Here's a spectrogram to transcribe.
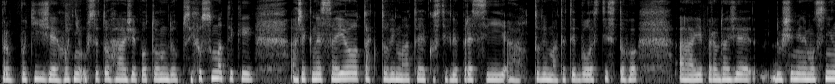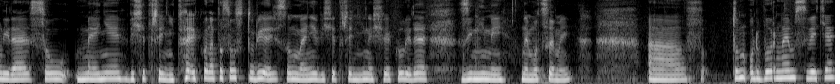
pro potíže, hodně už se to háže potom do psychosomatiky a řekne se, jo, tak to vy máte jako z těch depresí a to vy máte ty bolesti z toho. A je pravda, že duševně nemocní lidé jsou méně vyšetření. To je jako na to jsou studie, že jsou méně vyšetření než jako lidé s jinými nemocemi. A v tom odborném světě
